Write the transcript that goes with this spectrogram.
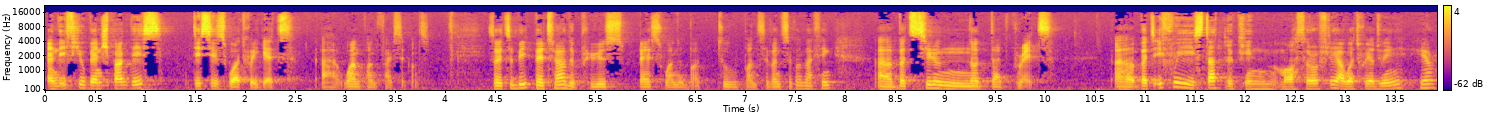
And if you benchmark this, this is what we get, uh, 1.5 seconds. So it's a bit better. The previous best one about 2.7 seconds, I think, uh, but still not that great. Uh, but if we start looking more thoroughly at what we are doing here,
